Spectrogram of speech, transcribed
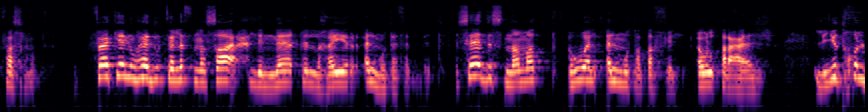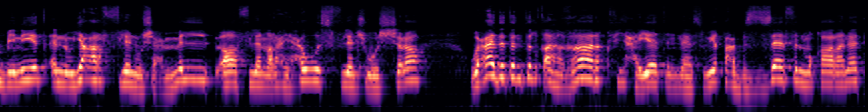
فاصمت. فكانوا هادو ثلاث نصائح للناقل غير المتثبت. سادس نمط هو المتطفل أو القرعاج اللي يدخل بنية أنه يعرف فلان وش عمل آه فلان راح يحوس فلان وش شرا. وعادة تلقاه غارق في حياة الناس ويقع بزاف في المقارنات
